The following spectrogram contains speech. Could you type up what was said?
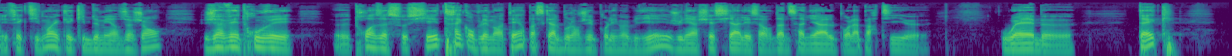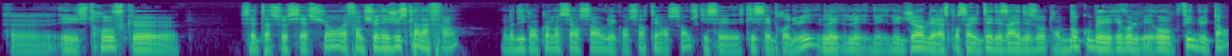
effectivement, avec l'équipe de meilleurs agents, j'avais trouvé trois associés très complémentaires Pascal Boulanger pour l'immobilier, Julien Chessial et Jordan Sagnal pour la partie web tech. et il se trouve que cette association a fonctionné jusqu'à la fin. On a dit qu'on commençait ensemble et qu'on sortait ensemble, ce qui s'est produit. Les, jobs, les responsabilités des uns et des autres ont beaucoup évolué au fil du temps,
